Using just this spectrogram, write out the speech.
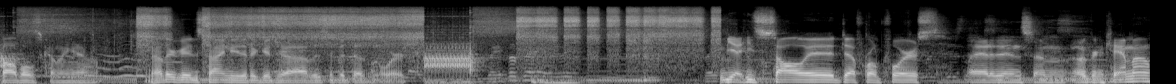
bubbles coming out. Another good sign you did a good job is if it doesn't work. Yeah, he's solid, Death World Forest. I added in some Ogryn Camo.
